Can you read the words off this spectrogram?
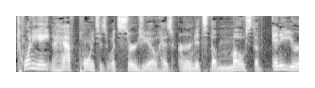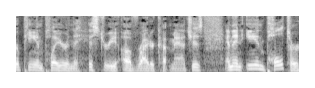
28 and a half points is what Sergio has earned. It's the most of any European player in the history of Ryder Cup matches. And then Ian Poulter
